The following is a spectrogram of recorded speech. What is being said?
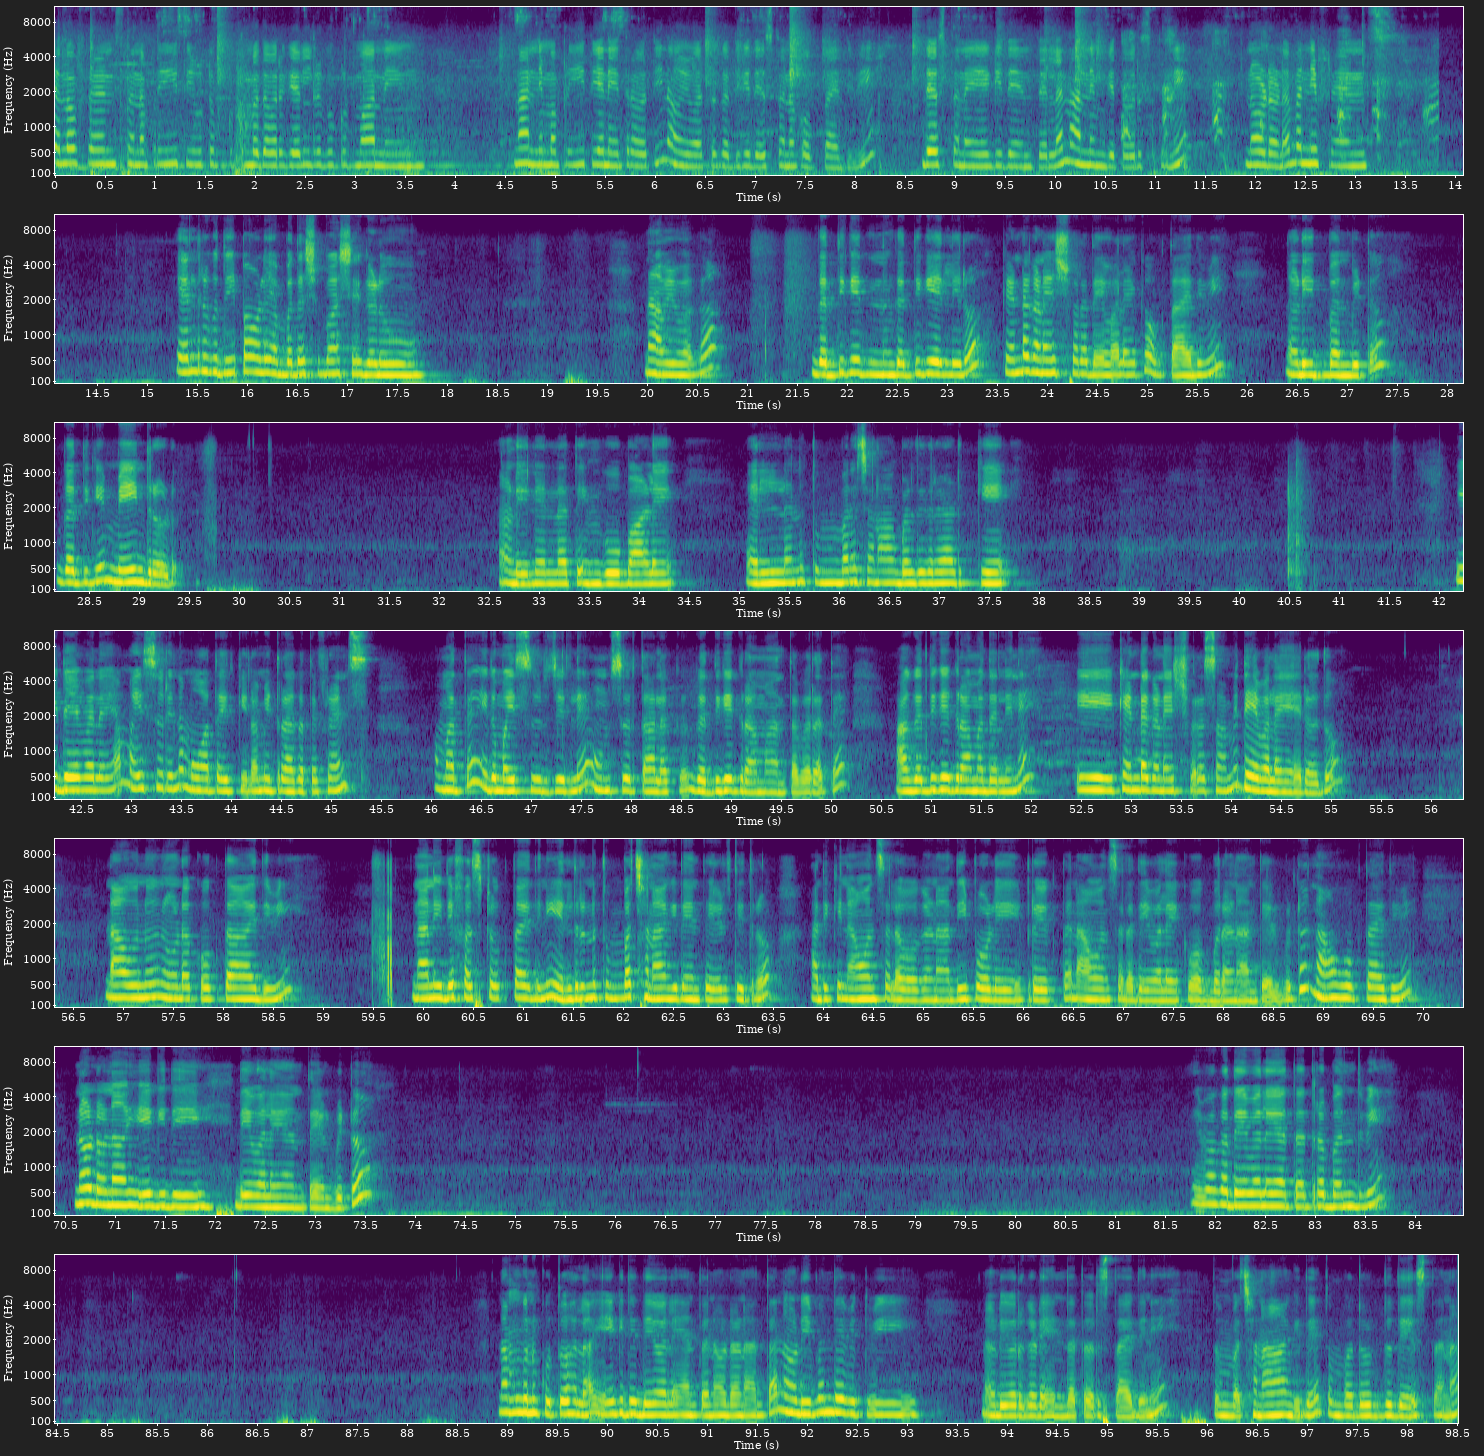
Hello friends, ನನ್ನ ಪ್ರೀತಿ YouTube ಕುಟುಂಬದವರಿಗೆ ಎಲ್ರಿಗೂ ಗುಡ್ ಮಾರ್ನಿಂಗ್ ನಾನು ನಿಮ್ಮ ಪ್ರೀತಿಯ ನೇತ್ರಾವತಿ. ನಾವು ಇವತ್ತು ಗದ್ದಿಗೆ ದೇವಸ್ಥಾನಕ್ಕೆ ಹೋಗ್ತಾ ಇದ್ದೀವಿ. ದೇವಸ್ಥಾನ ಹೇಗಿದೆ ಅಂತೆಲ್ಲ ನಾನು ನಿಮಗೆ ತೋರಿಸ್ತೀನಿ. ನೋಡೋಣ, ಬನ್ನಿ ಫ್ರೆಂಡ್ಸ್ ಎಲ್ರಿಗೂ ದೀಪಾವಳಿ ಹಬ್ಬದ ಶುಭಾಶಯಗಳು. ನಾವಿವಾಗ ಗದ್ದಿಗೆ, ಗದ್ದಿಗೆಯಲ್ಲಿರೋ ಕೆಂಡ ಗಣೇಶ್ವರ ದೇವಾಲಯಕ್ಕೆ ಹೋಗ್ತಾ ಇದ್ದೀವಿ. ನೋಡಿ, ಇದು ಬಂದ್ಬಿಟ್ಟು ಗದ್ದಿಗೆ ಮೇಯ್ನ್ ರೋಡು ನೋಡಿ, ಇಲ್ಲೆಲ್ಲ ತೆಂಗು, ಬಾಳೆ ಎಲ್ಲನೂ ತುಂಬಾ ಚೆನ್ನಾಗಿ ಬೆಳೆದಿದ್ದಾರೆ ಅಡಿಕೆ. ಈ ದೇವಾಲಯ ಮೈಸೂರಿಂದ ಮೂವತ್ತೈದು ಕಿಲೋಮೀಟ್ರ್ ಆಗುತ್ತೆ ಫ್ರೆಂಡ್ಸ್. ಮತ್ತು ಇದು ಮೈಸೂರು ಜಿಲ್ಲೆ, ಹುಣಸೂರು ತಾಲೂಕು ಗದ್ದಿಗೆ ಗ್ರಾಮ ಅಂತ ಬರುತ್ತೆ. ಆ ಗದ್ದಿಗೆ ಗ್ರಾಮದಲ್ಲಿನೇ ಈ ಕೆಂಡ ಗಣೇಶ್ವರ ಸ್ವಾಮಿ ದೇವಾಲಯ ಇರೋದು. ನಾವು ನೋಡೋಕ್ಕೆ ಹೋಗ್ತಾ ಇದ್ದೀವಿ ನಾನು ಇದೇ ಫಸ್ಟ್ ಹೋಗ್ತಾ ಇದ್ದೀನಿ. ಎಲ್ರೂ ತುಂಬ ಚೆನ್ನಾಗಿದೆ ಅಂತ ಹೇಳ್ತಿದ್ರು. ಅದಕ್ಕೆ ನಾವು ಒಂದು ಸಲ ಹೋಗೋಣ, ದೀಪಾವಳಿ ಪ್ರಯುಕ್ತ ನಾವು ಒಂದು ಸಲ ದೇವಾಲಯಕ್ಕೆ ಹೋಗಿ ಬರೋಣ ಅಂತ ಹೇಳ್ಬಿಟ್ಟು ನಾವು ಹೋಗ್ತಾ ಇದ್ದೀವಿ. ನೋಡೋಣ ಹೇಗಿದೆ ದೇವಾಲಯ ಅಂತ ಹೇಳ್ಬಿಟ್ಟು. ಇವಾಗ ದೇವಾಲಯ ಹತ್ರ ಬಂದ್ವಿ. ನಮಗೂ ಕುತೂಹಲ, ಹೇಗಿದೆ ದೇವಾಲಯ ಅಂತ ನೋಡೋಣ ಅಂತ ನೋಡಿ ಬಂದೇ ಬಿಟ್ವಿ. ನೋಡಿ ಹೊರಗಡೆಯಿಂದ ತೋರಿಸ್ತಾ ಇದ್ದೀನಿ. ತುಂಬ ಚೆನ್ನಾಗಿದೆ, ತುಂಬ ದೊಡ್ಡ ದೇವಸ್ಥಾನ.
